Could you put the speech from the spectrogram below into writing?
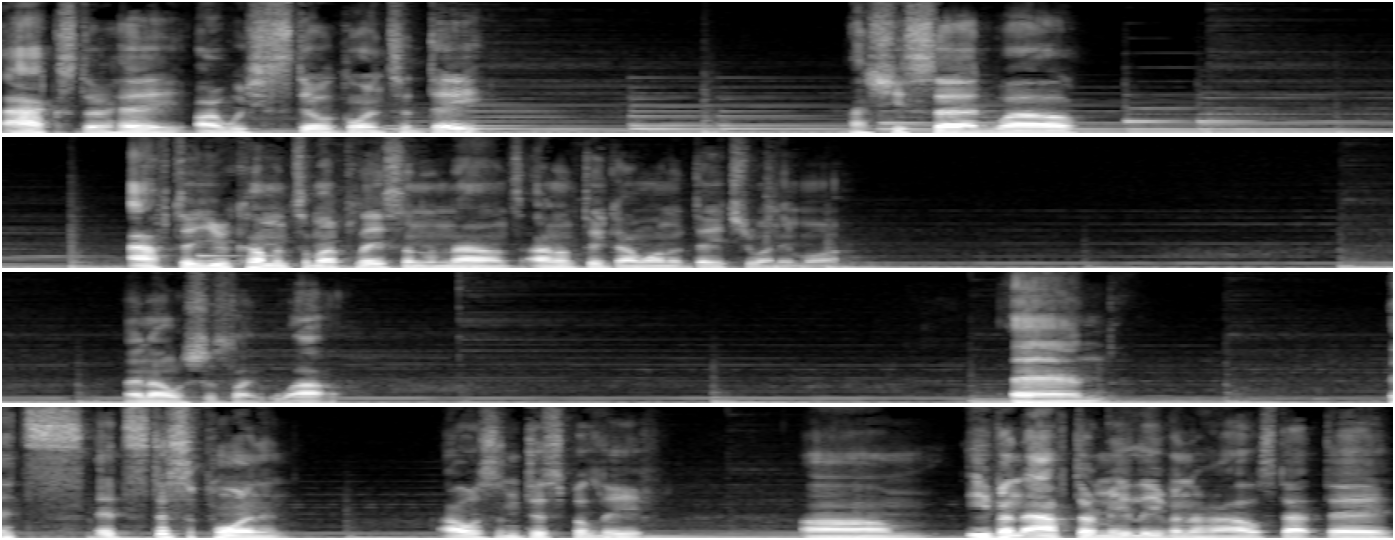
asked her, "Hey, are we still going to date?" And she said, "Well, after you come into my place and announce, I don't think I want to date you anymore. And I was just like, wow. And it's it's disappointing. I was in disbelief. Um, even after me leaving her house that day,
